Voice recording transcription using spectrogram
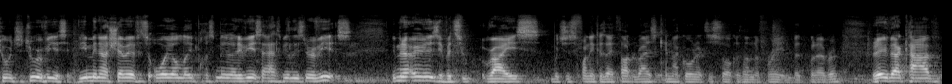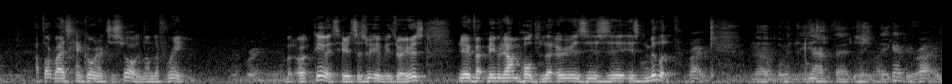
Two, two revius. V'min Hashem, if it's oil, it has to be at least a revius. V'min ha'eres, if it's rice, which is funny because I thought rice cannot grow in Eretz Yisrael because not enough rain, but whatever. Reivakav, I thought rice can't grow in Eretz Yisrael because not enough rain. But okay, it's here it says if it's areas. Maybe Ram holds that areas is uh, is millet. Right. No, but you have to. They, That can't be right.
